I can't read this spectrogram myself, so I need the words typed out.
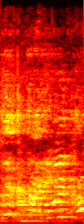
¡Esta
